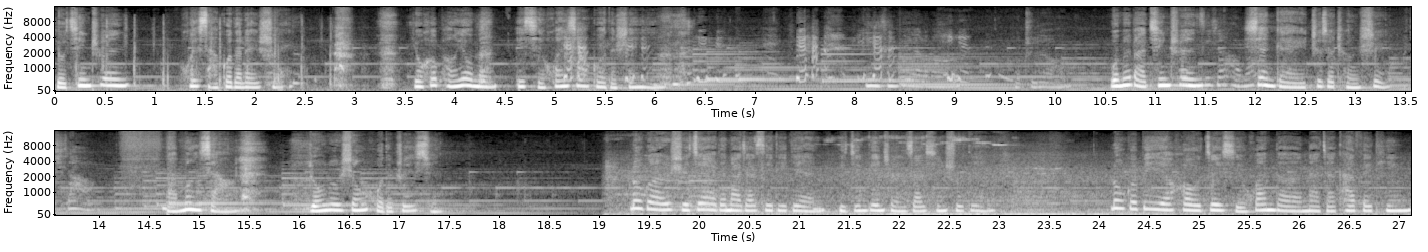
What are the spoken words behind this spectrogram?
有青春挥洒过的泪水。有和朋友们一起欢笑过的身影。你已经毕业了吗？我。们把青春献给这座城市，把梦想融入生活的追寻。路过儿时最爱的那家 CD 店，已经变成一家新书店。路过毕业后最喜欢的那家咖啡厅，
